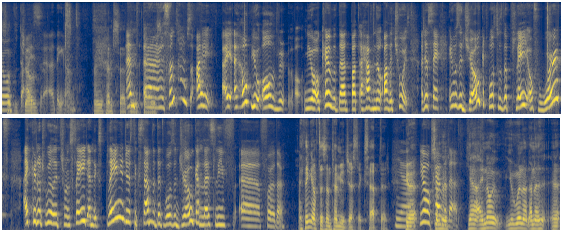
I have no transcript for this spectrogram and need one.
joke the dies joke- at the end. Many times And uh, sometimes I, I, I hope you all you're okay with that, but I have no other choice. I just say it was a joke. It was with a play of words. I cannot really translate and explain it. Just accept that it was a joke and let's leave uh, further. I think after some time you just accept it. Yeah, you're okay with that. Yeah, I know you will not under, uh,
